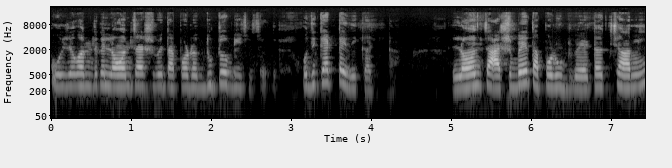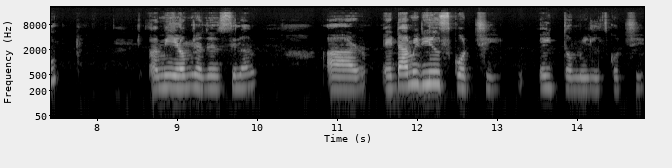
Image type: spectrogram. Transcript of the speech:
ওই যখন থেকে লঞ্চ আসবে, তারপর দুটো ব্রিজ আছে। ওদিকে একটা, এদিকে একটা। লঞ্চ আসবে, তারপর উঠবে। এটা হচ্ছে আমি। আমি এরম সেজে এসেছিলাম। আর এটা আমি রিলস করছি। এই তো আমি রিলস করছি।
